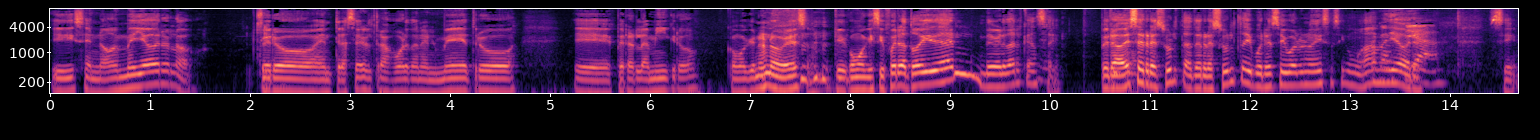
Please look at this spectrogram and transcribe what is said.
y dice, no, en media hora la hago. Pero entre hacer el transbordo en el metro, eh, esperar la micro, como que no no ve eso. que como que si fuera todo ideal, de verdad alcanzáis. Pero a veces resulta, te resulta y por eso igual uno dice así como, ah, media hora. Sí.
